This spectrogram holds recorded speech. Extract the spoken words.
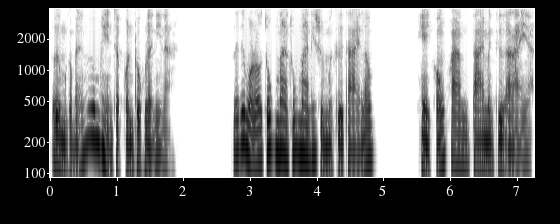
เออมันก็ไม่ไม่เห็นจะพ้นทุกข์เลยนี่นะแล้วที่บอกเราทุกข์มากทุกข์มากที่สุดมันคือตายแล้ว เหตุของความตายมันคืออะไรอะ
